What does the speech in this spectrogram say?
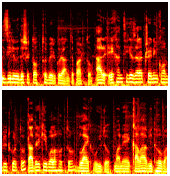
ইজিলি ওই দেশের তথ্য বের করে আনতে পারতো। আর এখান থেকে যারা ট্রেনিং কমপ্লিট করতো তাদেরকে বলা হতো ব্ল্যাক উইডো মানে কালা বিধবা।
